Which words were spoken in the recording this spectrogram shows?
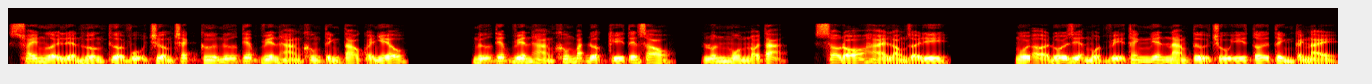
xoay người liền hướng thừa vụ trưởng trách cứ nữ tiếp viên hàng không tính tao quấy nhiễu. Nữ tiếp viên hàng không bắt được ký tên sau, luôn mồm nói tạ, sau đó hài lòng rời đi. Ngồi ở đối diện một vị thanh niên nam tử chú ý tới tình cảnh này,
